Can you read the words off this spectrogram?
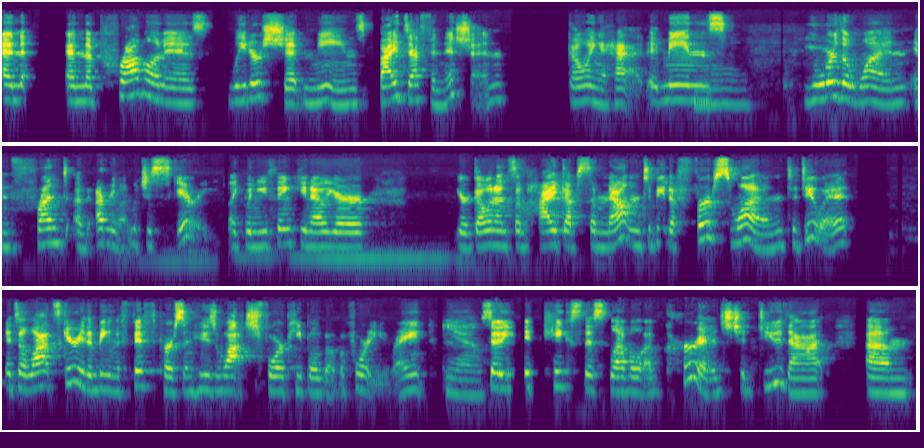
and and the problem is leadership means by definition going ahead. It means mm you're the one in front of everyone, which is scary. Like when you think, you know, you're you're going on some hike up some mountain to be the first one to do it it's a lot scarier than being the fifth person who's watched four people go before you right? Yeah. So it takes this level of courage to do that um,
